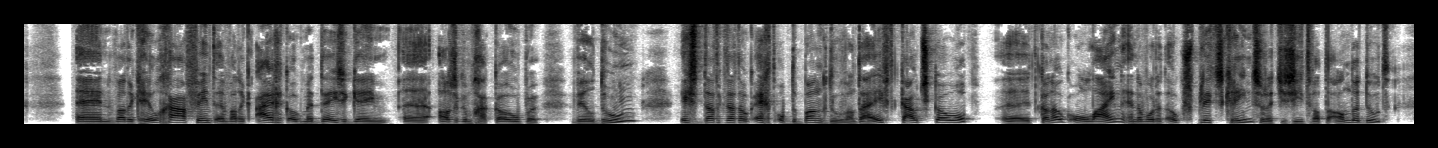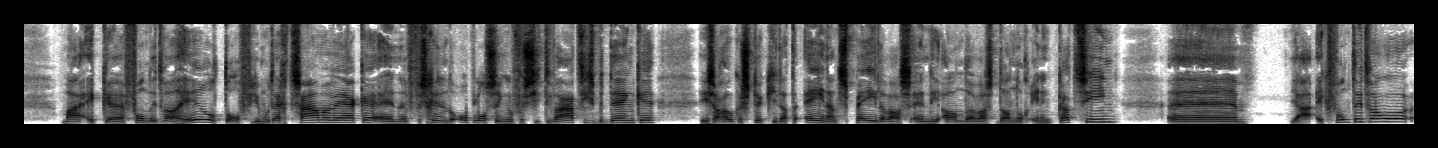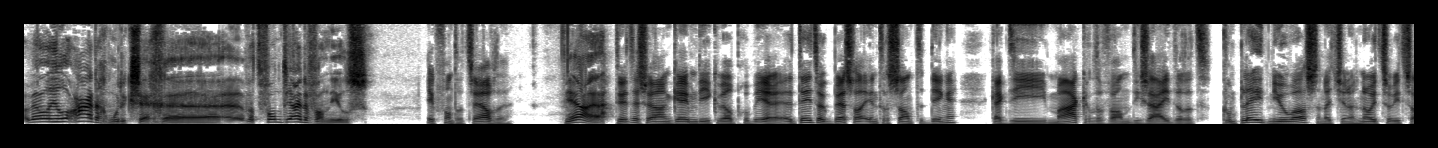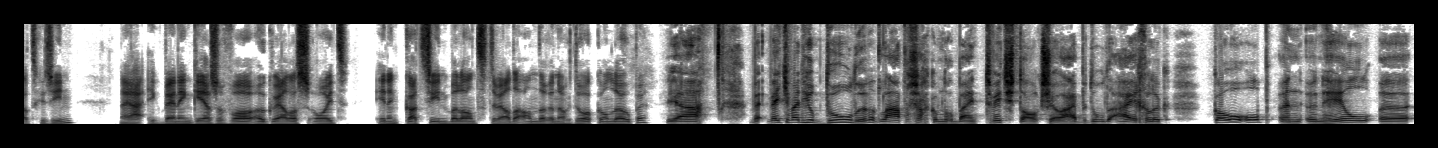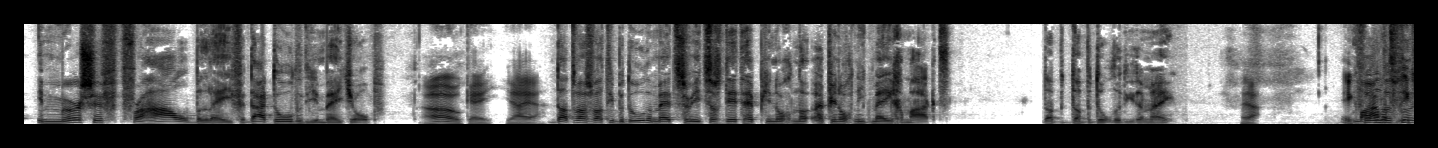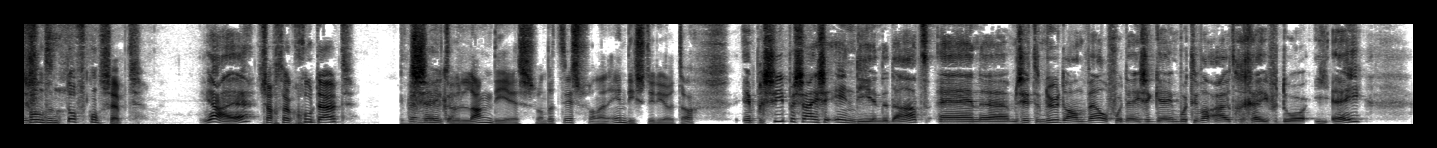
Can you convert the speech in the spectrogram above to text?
En wat ik heel gaaf vind en wat ik eigenlijk ook met deze game, eh, als ik hem ga kopen, wil doen, is dat ik dat ook echt op de bank doe. Want hij heeft couch co-op. Eh, het kan ook online en dan wordt het ook splitscreen, zodat je ziet wat de ander doet. Maar ik eh, vond dit wel heel tof. Je moet echt samenwerken en eh, verschillende oplossingen voor situaties bedenken. Je zag ook een stukje dat de een aan het spelen was en die ander was dan nog in een cutscene. Ehm Ja, ik vond dit wel, wel heel aardig, moet ik zeggen. Eh, wat vond jij ervan, Niels? Ik vond hetzelfde. Ja, ja. Dit is wel een game die ik wil proberen. Het deed ook best wel interessante dingen. Kijk, die maker ervan, die zei dat het compleet nieuw was en dat je nog nooit zoiets had gezien. Nou ja, ik ben in Gears of War ook wel eens ooit in een cutscene beland terwijl de andere nog door kon lopen. Ja, we- weet je waar hij op doelde? Want later zag ik hem nog bij een Twitch talkshow. Hij bedoelde eigenlijk co-op een, een heel eh, immersive verhaal beleven. Daar doelde hij een beetje op. Oh, oké. Ja, ja. Dat was wat hij bedoelde met zoiets als dit heb je nog, no- heb je nog niet meegemaakt. Dat, dat bedoelde hij daarmee. Ja. Ik, Maar vond het, ik vond het een tof concept. Ja, hè? Het zag er ook goed uit. Ik ben benieuwd hoe lang die is, want het is van een indie studio, toch? In principe zijn ze indie inderdaad. En we zitten nu dan wel voor deze game, wordt hij wel uitgegeven door EA.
